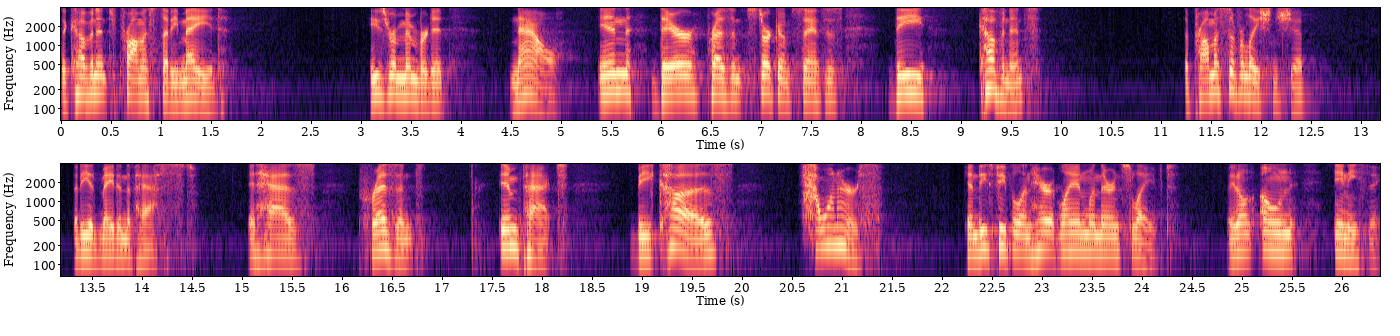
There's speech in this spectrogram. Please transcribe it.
the covenant promise that he made. He's remembered it now in their present circumstances. The covenant, the promise of relationship that he had made in the past, it has present impact because how on earth can these people inherit land when they're enslaved? They don't own anything.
